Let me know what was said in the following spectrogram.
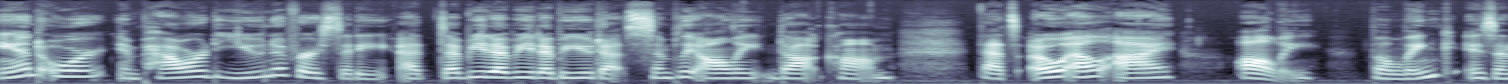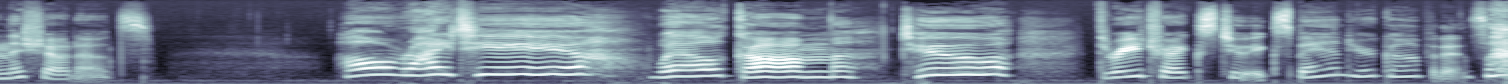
and or Empowered University at www.simplyoli.com. That's O-L-I, Oli. The link is in the show notes. Alrighty, welcome to three tricks to expand your confidence.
